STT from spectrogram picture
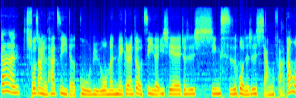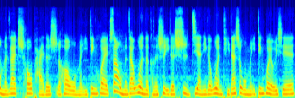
当然所长有他自己的顾虑，我们每个人都有自己的一些就是心思或者是想法。当我们在抽牌的时候，我们一定会，虽然我们在问的可能是一个事件、一个问题，但是我们一定会有一些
